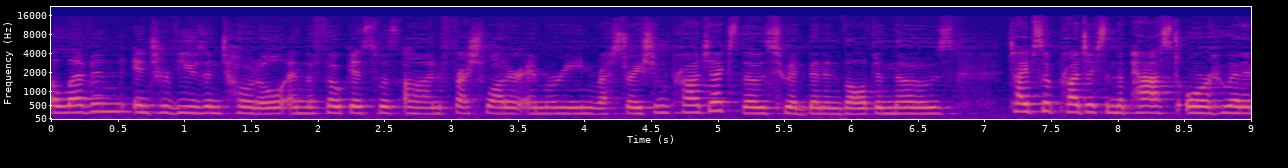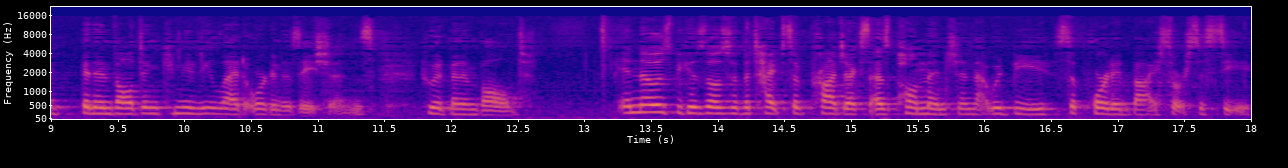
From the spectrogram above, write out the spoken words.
11 interviews in total, and the focus was on freshwater and marine restoration projects, those who had been involved in those types of projects in the past or who had been involved in community led organizations who had been involved in those because those are the types of projects, as Paul mentioned, that would be supported by Source C.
